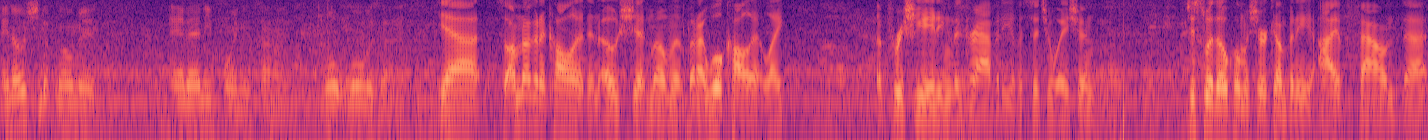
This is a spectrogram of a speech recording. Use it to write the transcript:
an O ship moment at any point in time. What, what was that? Yeah, so I'm not going to call it an oh shit moment, but I will call it like appreciating the gravity of a situation. Uh-huh. Just with Oklahoma Shirt Company, I've found that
